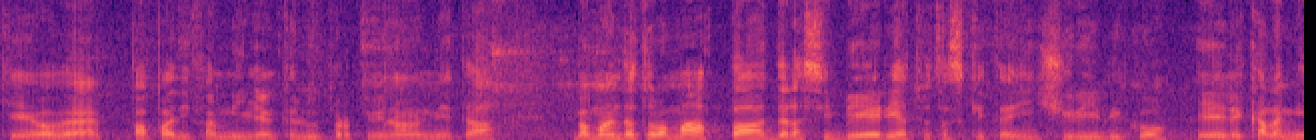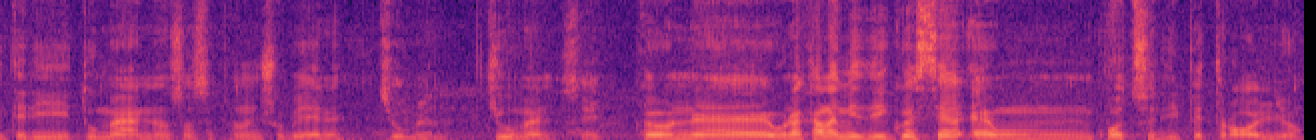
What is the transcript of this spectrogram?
che, vabbè, papà di famiglia, anche lui proprio alla mia età, mi ha mandato la mappa della Siberia, tutta scritta in cirillico, e le calamite di Tumen, non so se pronuncio bene. Tumen, Tumen. sì. Con eh, una calamita di queste è un pozzo di petrolio,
